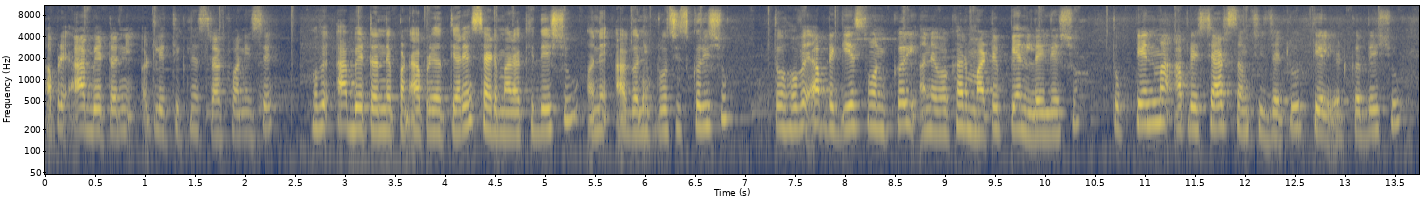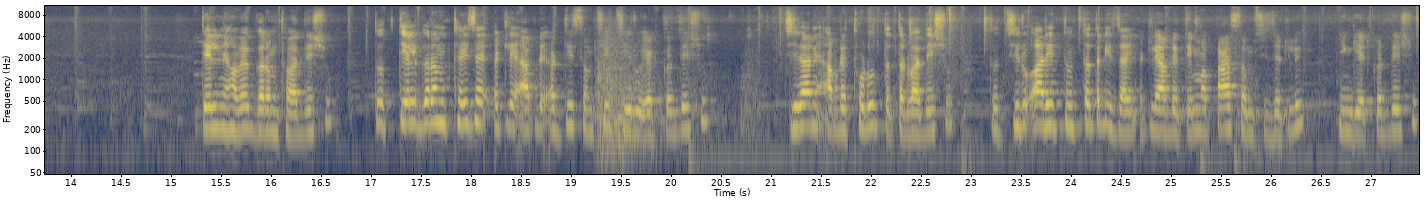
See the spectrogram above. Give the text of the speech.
આપણે આ બેટરની આટલી થિકનેસ રાખવાની છે. હવે આ બેટરને પણ આપણે અત્યારે સાઈડમાં રાખી દઈશું અને આગળની પ્રોસેસ કરીશું. તો હવે આપણે ગેસ ઓન કરી અને વઘાર માટે પેન લઈ લઈશું. તો પેનમાં આપણે ચાર ચમચી જેટલું તેલ એડ કરી દઈશું. તેલને હવે ગરમ થવા દઈશું. તો તેલ ગરમ થઈ જાય એટલે આપણે અડધી ચમચી જીરું એડ કરી દઈશું. જીરાને આપણે થોડું તતડવા દઈશું. તો જીરું આ રીતનું તતડી જાય એટલે આપણે તેમાં પાંચ ચમચી જેટલી હિંગ એડ કરી દઈશું.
